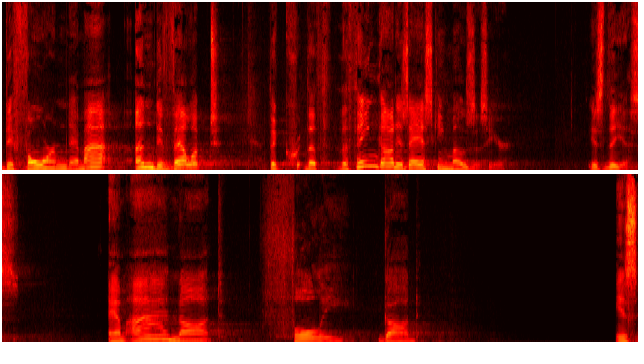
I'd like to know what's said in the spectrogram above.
deformed? Am I undeveloped? The, the, the thing God is asking Moses here is this Am I not fully God? Is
